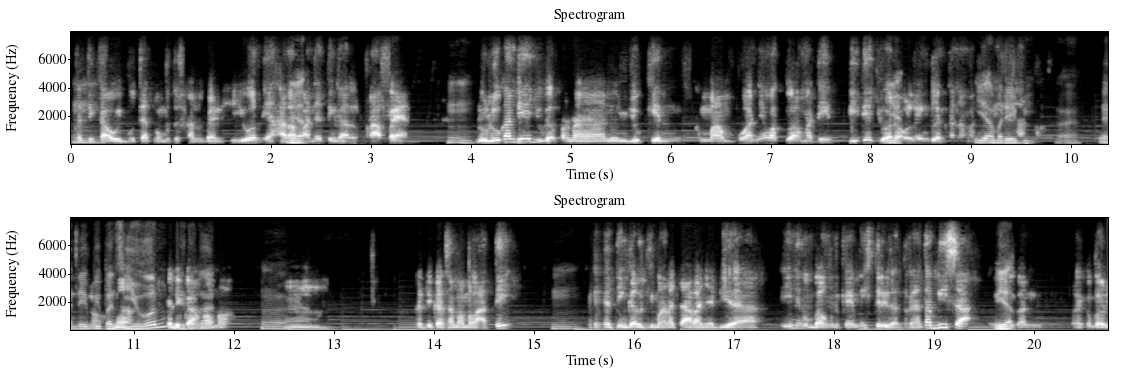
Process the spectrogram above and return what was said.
Hmm. Ketika Owi Butet memutuskan pensiun, ya harapannya ya. tinggal Praven. Hmm. Dulu kan dia juga pernah nunjukin kemampuannya waktu sama Debbie, dia juara ya. All England kan sama Iya, sama Debbie. Dan Debbie nah, pensiun nah, ketika gitu kan. Mama, hmm. Hmm, ketika sama melatih, hmm. ya tinggal gimana caranya dia ini membangun chemistry dan ternyata bisa gitu ya. kan. Mereka baru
